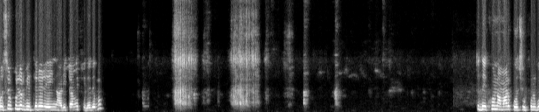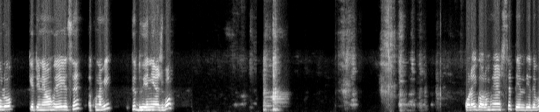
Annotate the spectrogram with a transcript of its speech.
কচুর ফুলের ভিতরের এই নাড়িটা আমি ফেলে দেব। তো দেখুন, আমার কচু ফুলগুলো কেটে নেওয়া হয়ে গেছে। এখন আমি একটু ধুয়ে নিয়ে আসব। কড়াই গরম হয়ে আসছে, তেল দিয়ে দেব।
